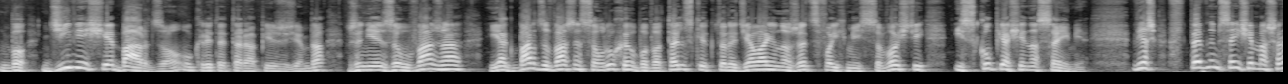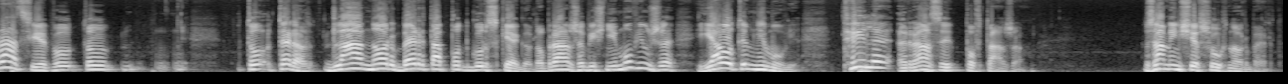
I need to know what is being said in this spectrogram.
Bo dziwię się bardzo, ukryte terapie Zięba, że nie zauważa, jak bardzo ważne są ruchy obywatelskie, które działają na rzecz swoich miejscowości i skupia się na Sejmie. Wiesz, w pewnym sensie masz rację, bo to, to teraz dla Norberta Podgórskiego, dobra, żebyś nie mówił, że ja o tym nie mówię. tyle razy powtarzam. Zamień się w słuch, Norbert.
